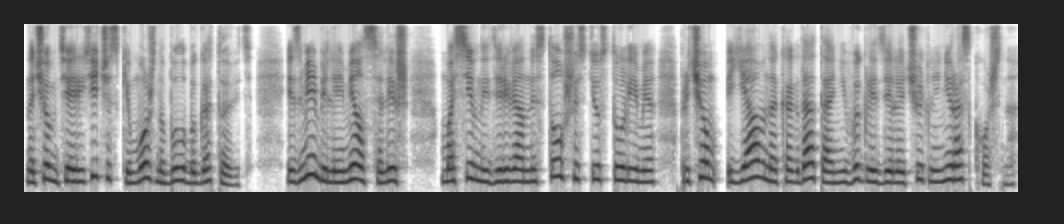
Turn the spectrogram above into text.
на чем теоретически можно было бы готовить. Из мебели имелся лишь массивный деревянный стол с шестью стульями, причем явно когда-то они выглядели чуть ли не роскошно.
